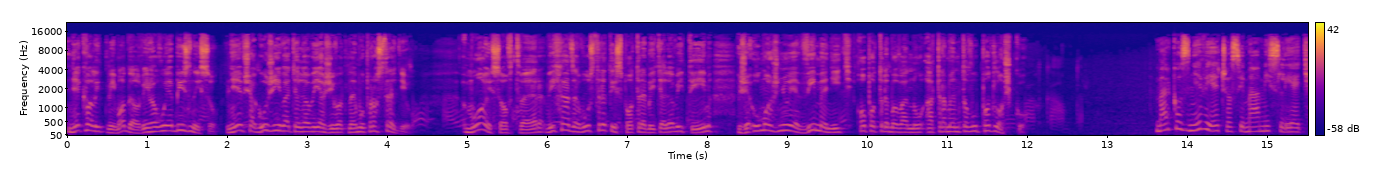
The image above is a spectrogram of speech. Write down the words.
Nekvalitný model vyhovuje biznisu, nie však užívateľovi a životnému prostrediu. Môj softvér vychádza v ústrety spotrebiteľovi tým, že umožňuje vymeniť opotrebovanú atramentovú podložku. Markos nevie, čo si má myslieť,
